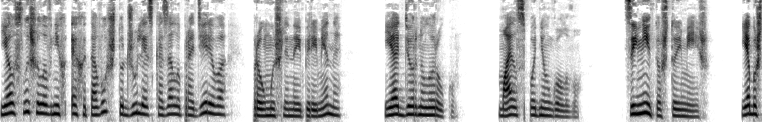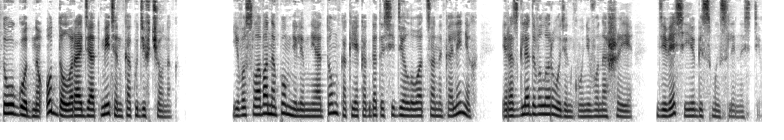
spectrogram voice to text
я услышала в них эхо того, что Джулия сказала про дерево, про умышленные перемены. Я отдернула руку. Майлз поднял голову. «Цени то, что имеешь. Я бы что угодно отдал ради отметин, как у девчонок». Его слова напомнили мне о том, как я когда-то сидела у отца на коленях и разглядывала родинку у него на шее, девясь ее бессмысленности.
